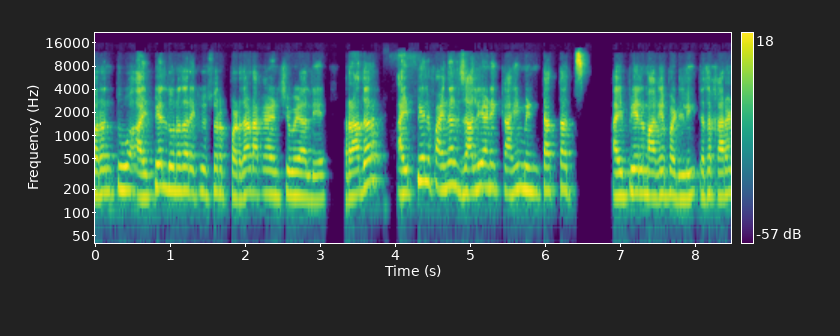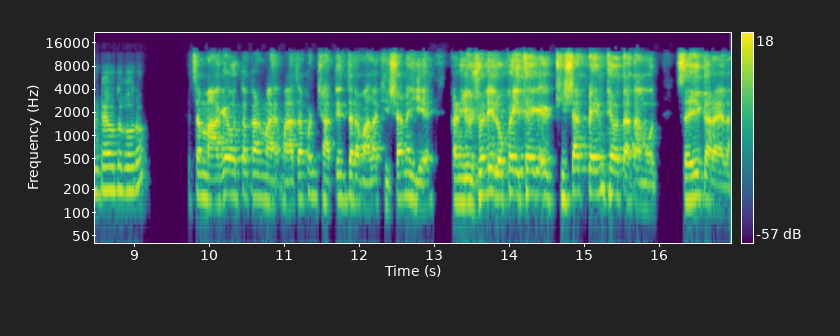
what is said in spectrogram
परंतु आय पी एल दोन हजार एकवीस वर पडदा टाकायची वेळ आली आहे rather I P L final झाली आणि काही मिनिटातच आय पी एल मागे पडली. त्याचं कारण काय होतं गौरव? त्याचं मागे होतं कारण माझा पण छातीत जरा मला खिशा नाहीये. कारण युजली लोक इथे खिशात पेन ठेवतात अमोल सही करायला.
